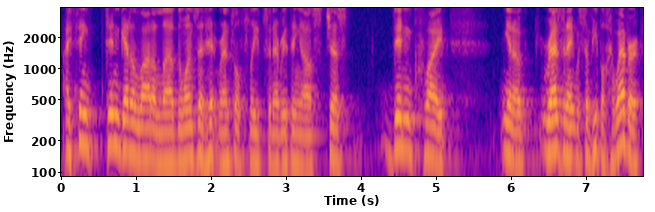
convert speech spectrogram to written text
I think, didn't get a lot of love. The ones that hit rental fleets and everything else just didn't quite you know, resonate with some people. However,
